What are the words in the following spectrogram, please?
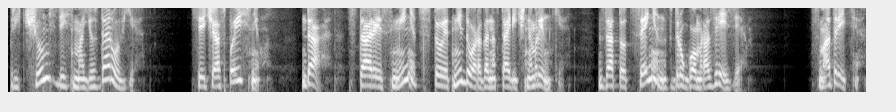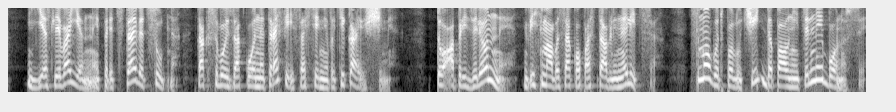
При чем здесь мое здоровье? Сейчас поясню. Да, старый эсминец стоит недорого на вторичном рынке, зато ценен в другом разрезе. Смотрите, если военные представят судно как свой законный трофей со всеми вытекающими, то определенные, весьма высоко поставленные лица смогут получить дополнительные бонусы,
